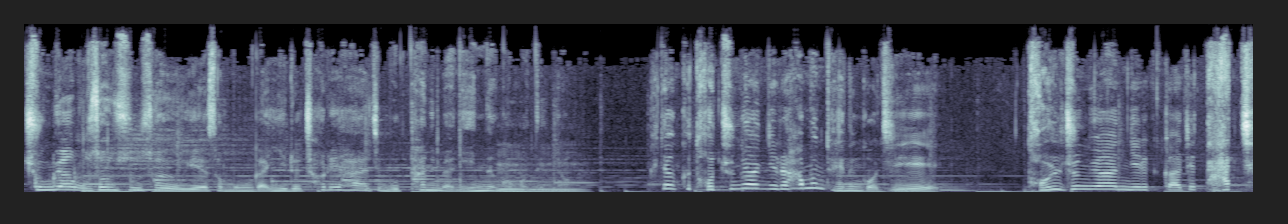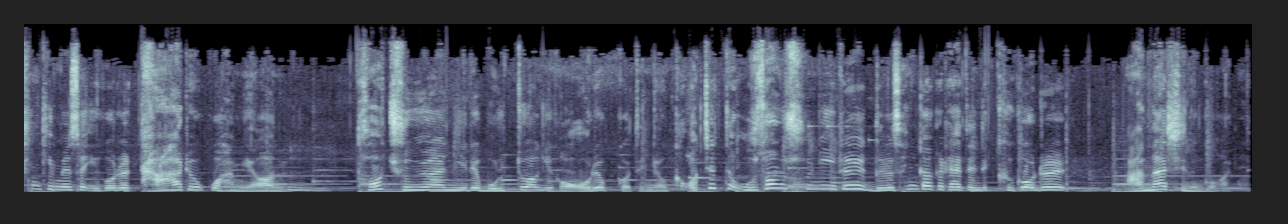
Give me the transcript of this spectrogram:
중요한 우선순서에 의해서 뭔가 일을 처리하지 못하는 면이 있는 거거든요. 음. 그냥 그 더 중요한 일을 하면 되는 거지. 덜 중요한 일까지 다 챙기면서 이거를 다 하려고 하면 음. 더 중요한 일에 몰두하기가 어렵거든요. 그러니까 어쨌든 우선순위를 늘 생각을 해야 되는데 그거를 안 하시는 것 같아요.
